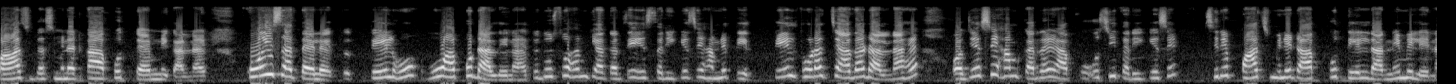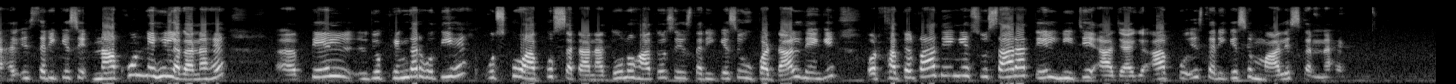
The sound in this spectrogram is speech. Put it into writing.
पाँच दस मिनट का आपको टाइम निकालना है। कोई सा तेल है तो तेल हो, वो आपको डाल देना है। तो दोस्तों, हम क्या करते हैं, इस तरीके से हमने तेल तेल थोड़ा ज़्यादा डालना है और जैसे हम कर रहे हैं, आपको उसी तरीके से सिर्फ़ पाँच मिनट आपको तेल डालने में लेना है। इस तरीके से नाखून नहीं लगाना है तेल जो फिंगर होती है, उसको आपको सटाना। दोनों हाथों से इस तरीके से ऊपर डाल देंगे और थपथपा देंगे तो सारा तेल नीचे आ जाएगा। आपको इस तरीके से मालिश करना है।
